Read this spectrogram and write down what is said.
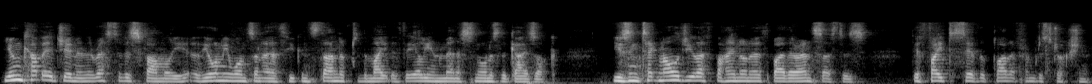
Young Kappei Jin and the rest of his family are the only ones on Earth who can stand up to the might of the alien menace known as the Gaizok. Using technology left behind on Earth by their ancestors, they fight to save the planet from destruction.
